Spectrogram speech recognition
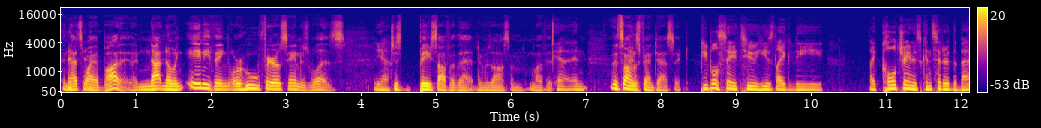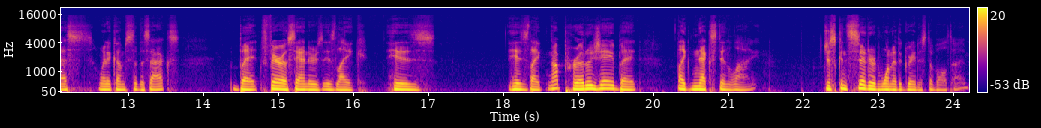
And that's why I bought it, and not knowing anything or who Pharoah Sanders was, Yeah, just based off of that. It was awesome. Love it. yeah, and The song is fantastic. people say too he's like the like Coltrane is considered the best when it comes to the sax, but Pharoah Sanders is like his his like not protege but like next in line. Just considered one of the greatest of all time.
